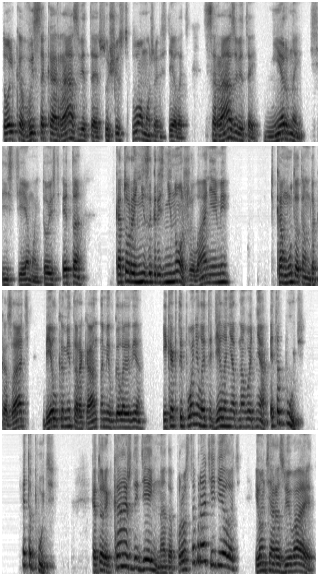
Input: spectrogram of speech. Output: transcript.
только высокоразвитое существо может сделать с развитой нервной системой. То есть это, которое не загрязнено желаниями кому-то там доказать, белками, тараканами в голове. И как ты понял, это дело не одного дня. Это путь. Это путь, который каждый день надо просто брать и делать. И он тебя развивает.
